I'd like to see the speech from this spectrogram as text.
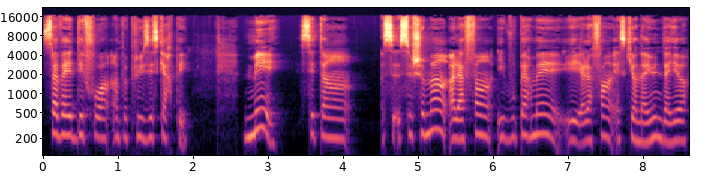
ça va être des fois un peu plus escarpé. Mais c'est un ce, chemin, à la fin, il vous permet, et à la fin, est-ce qu'il y en a une d'ailleurs,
